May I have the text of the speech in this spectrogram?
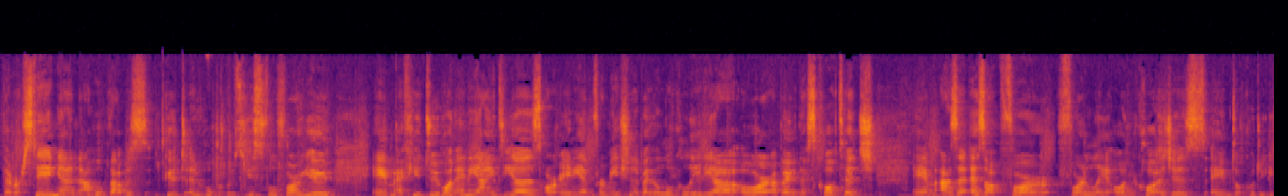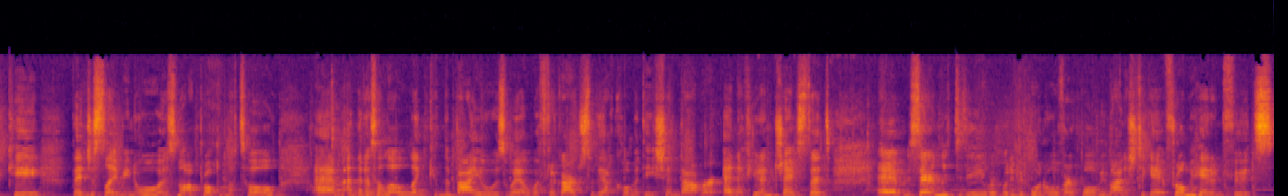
that we're staying in. I hope that was good and hope it was useful for you. Um, if you do want any ideas or any information about the local area or about this cottage, um, as it is up for for let on cottages.co.uk, um, then just let me know. It's not a problem at all. Um, and there is a little link in the bio as well with regards to the accommodation that we're in if you're interested. Um, certainly today we're going to be going over what we managed to get from Heron Foods.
